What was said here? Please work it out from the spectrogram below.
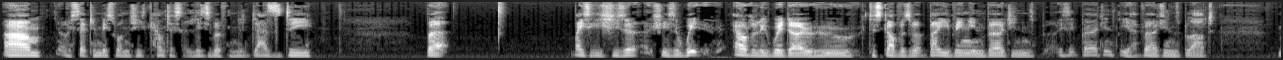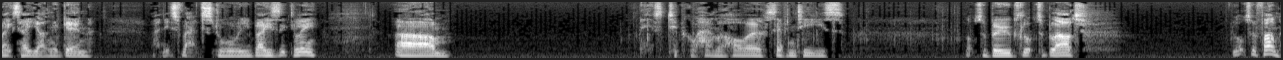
Um, except in this one, she's Countess Elizabeth Nadasdy but basically she's a she's a wi- elderly widow who discovers that bathing in virgin's is it virgin's? Yeah virgin's blood makes her young again. And it's that story basically. Um it's typical hammer horror 70s lots of boobs lots of blood. Lots of fun.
